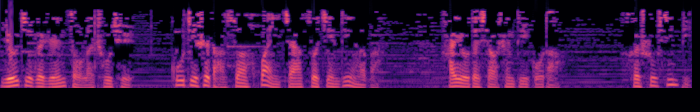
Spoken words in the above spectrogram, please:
有几个人走了出去，估计是打算换一家做鉴定了吧？还有的小声嘀咕道：“和舒心比，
